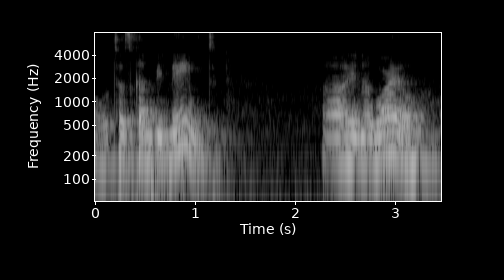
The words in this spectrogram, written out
Altars can be named. Uh, in a while,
